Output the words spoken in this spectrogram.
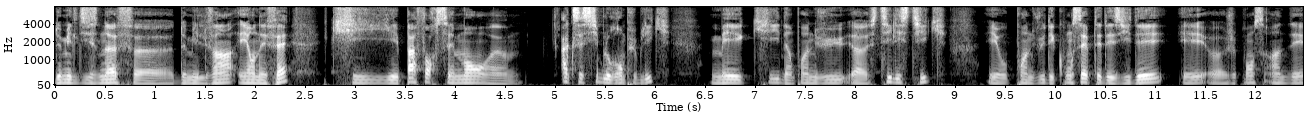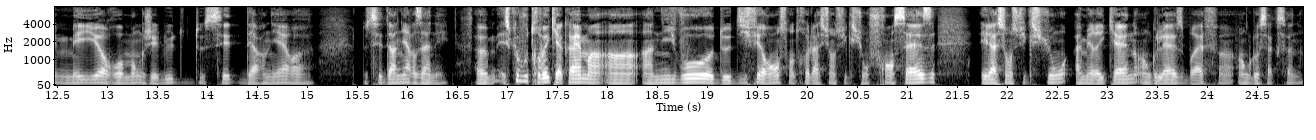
2019-2020, euh, et en effet, qui n'est pas forcément accessible au grand public, mais qui, d'un point de vue stylistique, et au point de vue des concepts et des idées, et je pense un des meilleurs romans que j'ai lus de ces dernières, de ces dernières années. Est-ce que vous trouvez qu'il y a quand même un, un niveau de différence entre la science-fiction française et la science-fiction américaine, anglaise, bref, anglo-saxonne?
